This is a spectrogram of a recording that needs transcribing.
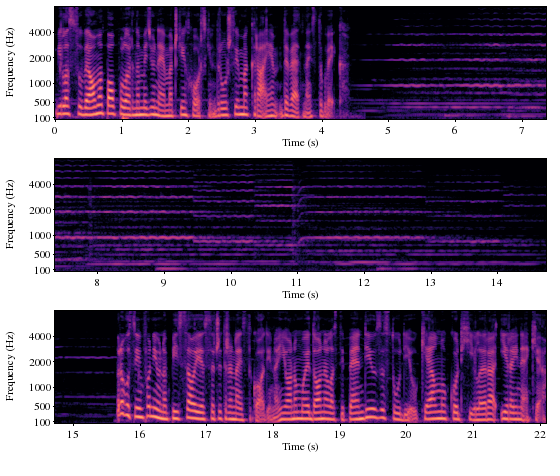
bila su veoma popularna među nemačkim horskim društvima krajem 19. veka. Prvu simfoniju napisao je sa 14 godina i ona mu je donela stipendiju za studije u Kelnu kod Hillera i Rajnekea.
